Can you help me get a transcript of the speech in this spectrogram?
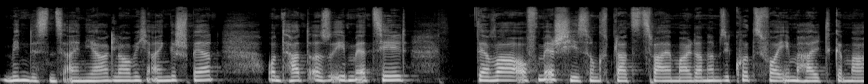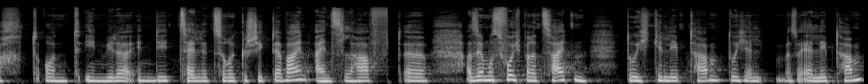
mindestens ein Jahr, glaube ich, eingesperrt und hat also eben erzählt, der war auf dem Erschießungsplatz zweimal, dann haben sie kurz vor ihm Halt gemacht und ihn wieder in die Zelle zurückgeschickt. Er war in Einzelhaft. Äh, also er muss furchtbare Zeiten durchgelebt haben, durch, also erlebt haben.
